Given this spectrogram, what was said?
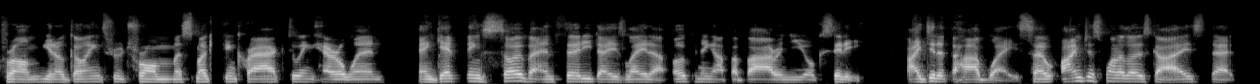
from you know going through trauma, smoking crack, doing heroin, and getting sober, and 30 days later opening up a bar in New York City. I did it the hard way. So I'm just one of those guys that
